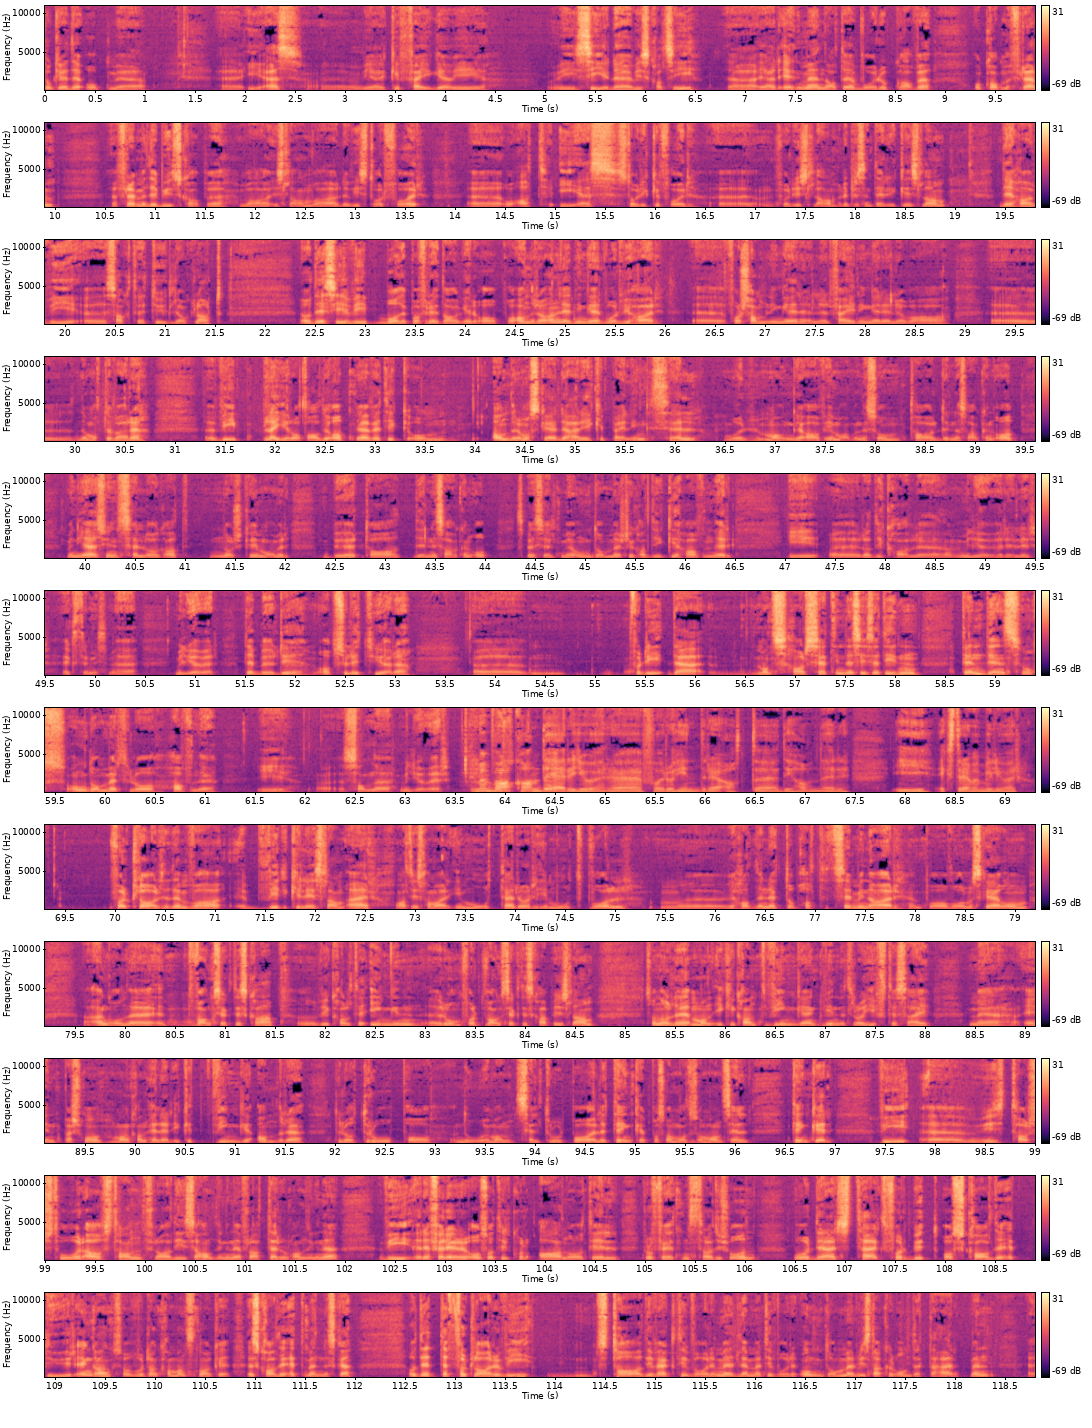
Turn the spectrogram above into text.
tok jeg det opp med IS. Vi er ikke feige. vi vi sier det vi skal si. Jeg er enig med henne at det er vår oppgave å komme frem, fremme det budskapet hva islam hva er det vi står for. Eh, og at IS står ikke for, eh, for islam, representerer ikke islam. Det har vi eh, sagt helt tydelig og klart. Og det sier vi både på fredager og på andre anledninger hvor vi har forsamlinger eller feiringer eller hva det måtte være. Vi pleier å ta det opp. Jeg vet ikke om andre moskeer, det har jeg ikke peiling selv hvor mange av imamene som tar denne saken opp. Men jeg syns selv òg at norske imamer bør ta denne saken opp, spesielt med ungdommer, slik at de ikke havner i eh, radikale miljøer eller ekstremismemiljøer. Det bør de absolutt gjøre. Eh, fordi er, man har sett i den siste tiden tendens hos ungdommer til å havne i sånne miljøer. Men hva kan dere gjøre for å hindre at eh, de havner i ekstreme miljøer? Forklare til dem hva virkelig islam er, og at islam er imot terror, imot vold. Mm, eh, vi hadde nettopp hatt et seminar på vår moské om angående tvangsekteskap. Vi kalte det 'ingen rom for tvangsekteskap i islam'. Så når det, man ikke kan tvinge en kvinne til å gifte seg med en person. Man kan heller ikke tvinge andre til å tro på noe man selv tror på, eller tenke på samme måte som man selv tenker. Vi, eh, vi, tar stor avstand fra disse handlingene, fra terrorhandlingene. Vi refererer også til Koran og til profetens tradisjon, hvor det er sterkt forbudt å skade et dyr en gang. Så hvordan kan man snakke, skade et menneske? Og dette forklarer vi stadig vekk til våre medlemmer, til våre ungdommer. Vi snakker om dette her. Men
